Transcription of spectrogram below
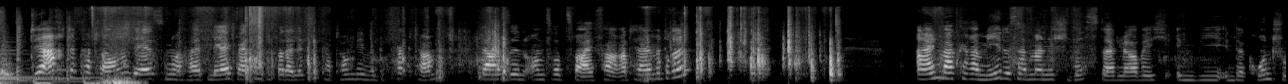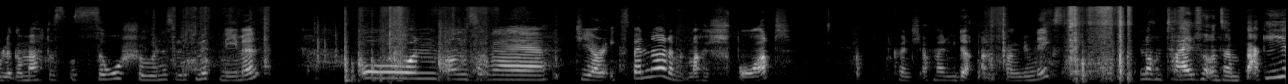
Der achte Karton, der ist nur halb leer. Ich weiß nicht, das war der letzte Karton, den wir gepackt haben. Da sind unsere zwei Fahrradhelme drin. Ein Makaramee, das hat meine Schwester, glaube ich, irgendwie in der Grundschule gemacht. Das ist so schön, das will ich mitnehmen. Und unsere TRX-Bänder, damit mache ich Sport könnte ich auch mal wieder anfangen demnächst. Noch ein Teil für unseren Buggy.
